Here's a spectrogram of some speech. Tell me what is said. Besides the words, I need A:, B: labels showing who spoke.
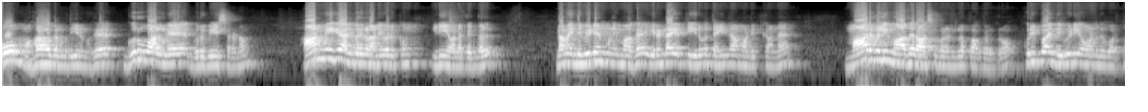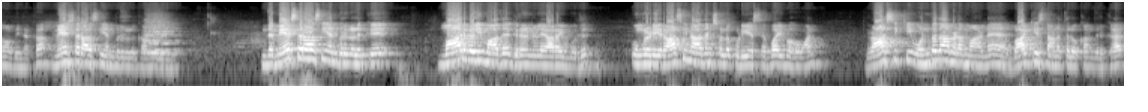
A: ஓம் மகா கணபதி நமக. குரு வாழ்க குருவே சரணம். ஆன்மீக அன்பர்கள் அனைவருக்கும் இனிய வணக்கங்கள். நம்ம இந்த வீடியோ மூலியமாக இரண்டாயிரத்தி இருபத்தைந்தாம் ஆண்டிற்கான மார்கழி மாத ராசி பலன்களை பார்க்க இருக்கிறோம். குறிப்பாக இந்த வீடியோவானது பார்த்தோம் அப்படின்னாக்கா மேசராசி அன்பர்களுக்கான வீடியோ. இந்த மேசராசி அன்பர்களுக்கு மார்கழி மாத கிரகநிலை ஆராயும் போது உங்களுடைய ராசிநாதன் சொல்லக்கூடிய செவ்வாய் பகவான் ராசிக்கு ஒன்பதாம் இடமான பாக்கியஸ்தானத்தில் உட்கார்ந்துருக்கார்.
